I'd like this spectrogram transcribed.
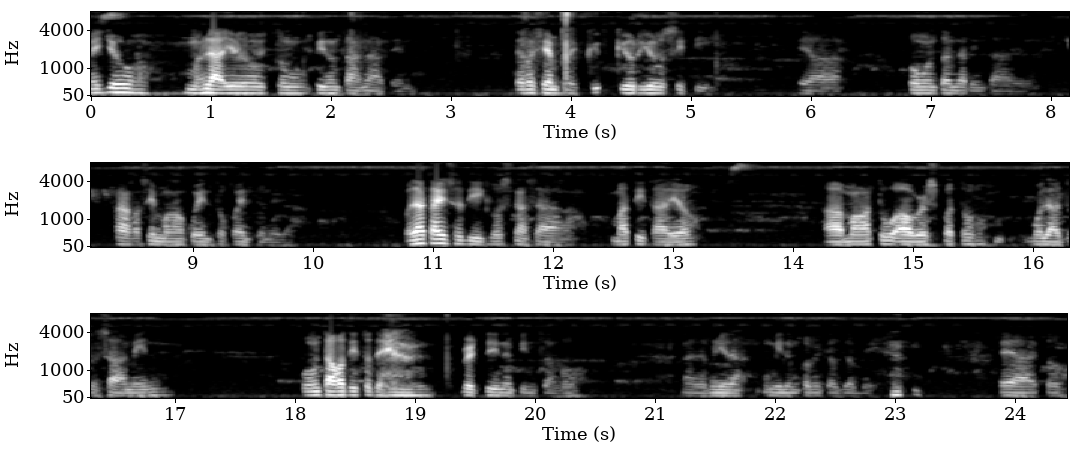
Medyo malayo itong pinuntahan natin. Pero syempre, cu- curiosity. Kaya pumunta na rin tayo. Saka kasi mga kwento-kwento nila. Wala tayo sa Digos, nasa Mati tayo. Ah, mga 2 hours pa to mula dun sa amin. Pumunta ako dito dahil birthday ng pinsan ko. Alam niyo na, uminom kami kagabi. Kaya ito,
